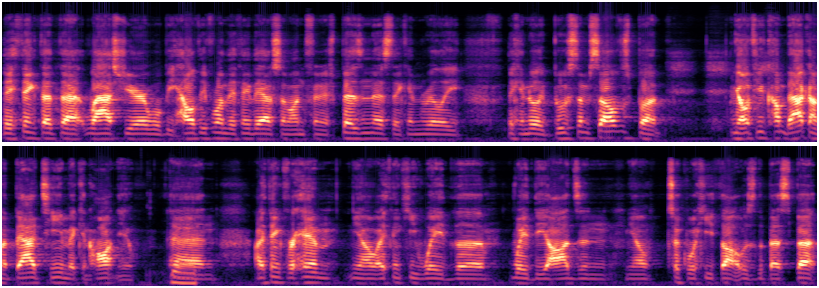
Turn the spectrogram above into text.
they think that that last year will be healthy for them. They think they have some unfinished business. They can really they can really boost themselves. But you know, if you come back on a bad team, it can haunt you. Yeah. And I think for him, you know, I think he weighed the weighed the odds and you know took what he thought was the best bet.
